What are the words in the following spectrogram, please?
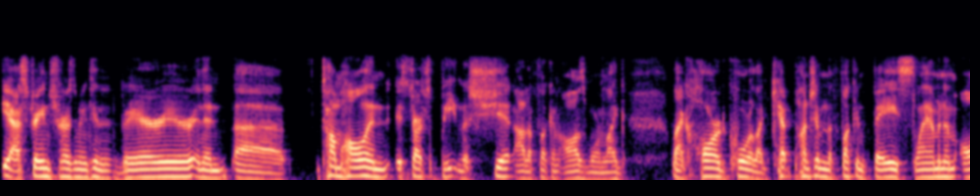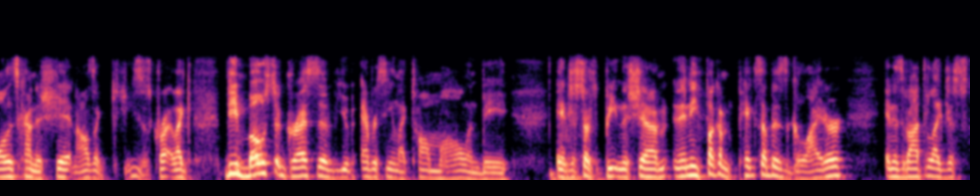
yeah, Strange tries to maintain the barrier and then uh Tom Holland it starts beating the shit out of fucking Osborn like like hardcore, like kept punching him in the fucking face, slamming him, all this kind of shit. And I was like, Jesus Christ, like the most aggressive you've ever seen like Tom Holland be, and just starts beating the shit out of him. And then he fucking picks up his glider and is about to like just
